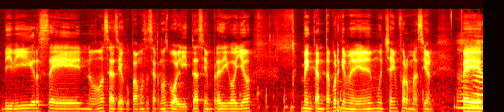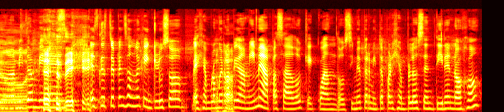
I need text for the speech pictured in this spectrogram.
vivirse, ¿no? O sea, si ocupamos hacernos bolitas, siempre digo yo, me encanta porque me viene mucha información, pero... a mí también. Es que estoy pensando que incluso, ejemplo muy rápido, a mí me ha pasado que cuando sí me permito, por ejemplo, sentir enojo,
